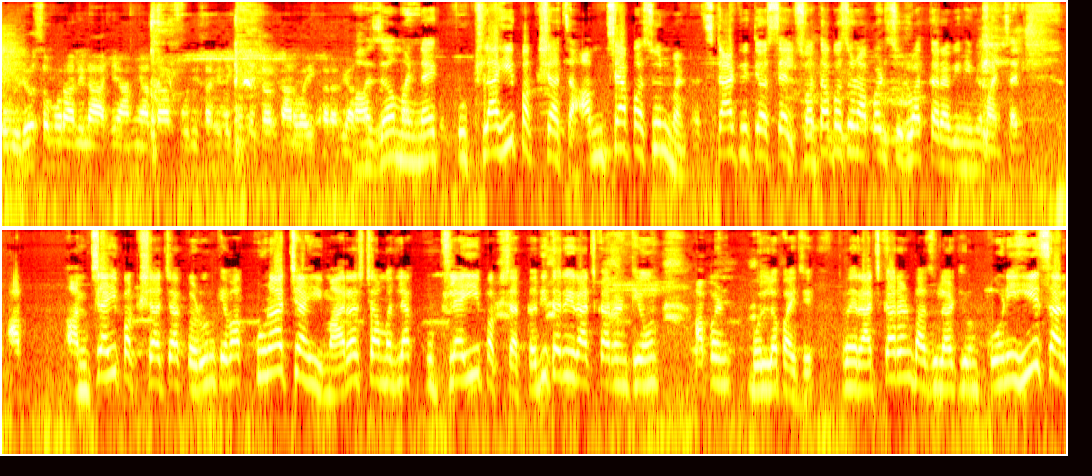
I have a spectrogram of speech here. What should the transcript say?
व्हिडिओ समोर आलेला आहे आणि आता पोलिसांनी देखील त्याच्यावर कारवाई करावी माझं म्हणणं आहे कुठलाही पक्षाचा आमच्यापासून म्हणतात स्टार्ट विथ युअर सेल्फ स्वतःपासून आपण सुरुवात करावी नेहमी माणसाने. आमच्याही पक्षाच्या कडून किंवा कुणाच्याही महाराष्ट्रामधल्या कुठल्याही पक्षात कधीतरी राजकारण ठेवून आपण बोललं पाहिजे. त्यामुळे राजकारण बाजूला ठेवून कोणीही सार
